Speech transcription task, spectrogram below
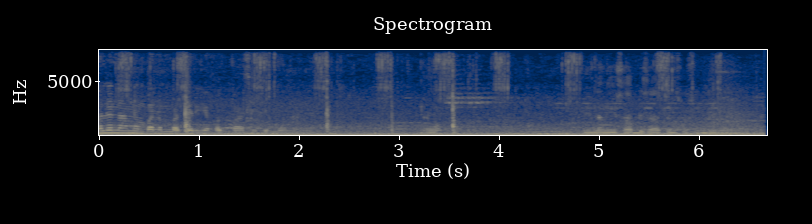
Malalaman ba ng baterya pag positive muna yan? Ewan. Yun lang yung sabi sa atin, susundin lang natin.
